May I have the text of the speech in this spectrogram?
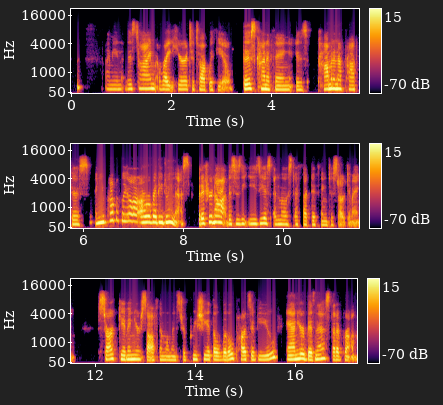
I mean, this time right here to talk with you. This kind of thing is common enough practice, and you probably are, are already doing this. But if you're not, this is the easiest and most effective thing to start doing. Start giving yourself the moments to appreciate the little parts of you and your business that have grown.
